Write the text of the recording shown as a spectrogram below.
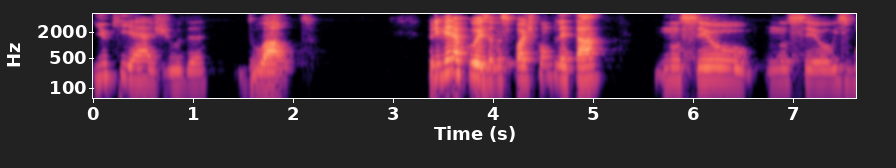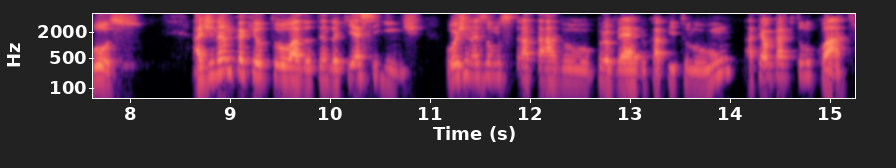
e o que é ajuda do alto. Primeira coisa, você pode completar no seu, no seu esboço. A dinâmica que eu estou adotando aqui é a seguinte: hoje nós vamos tratar do Provérbio capítulo 1 até o capítulo 4.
